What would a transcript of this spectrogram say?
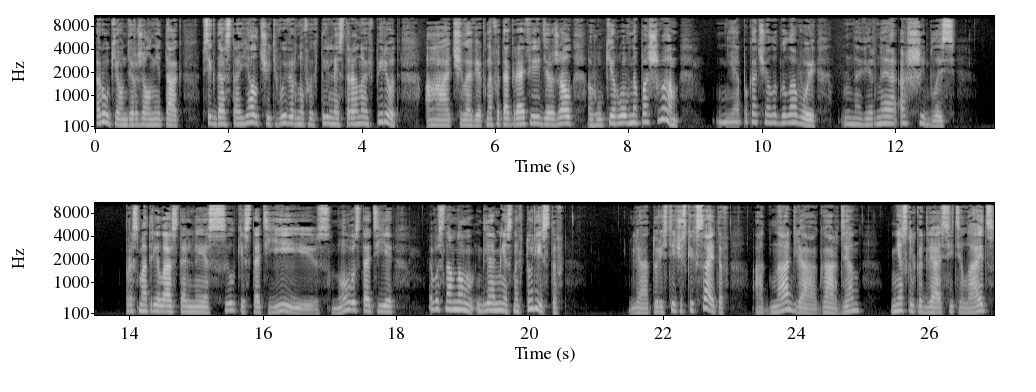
Руки он держал не так, всегда стоял, чуть вывернув их тыльной стороной вперед, а человек на фотографии держал руки ровно по швам. Я покачала головой, наверное, ошиблась просмотрела остальные ссылки, статьи и снова статьи, в основном для местных туристов, для туристических сайтов, одна для «Гардиан», несколько для «Сити Лайтс»,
